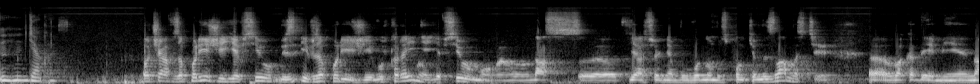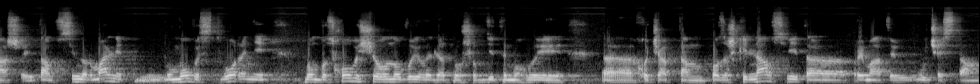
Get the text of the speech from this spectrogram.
Дякую. Хоча в Запоріжжі є всі і в Запоріжжі, і в Україні є всі умови. У нас е, я сьогодні був в одному з пунктів незламності е, в академії нашої. Там всі нормальні умови створені, бомбосховище оновили для того, щоб діти могли, е, хоча б там позашкільна освіта, приймати участь. Там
